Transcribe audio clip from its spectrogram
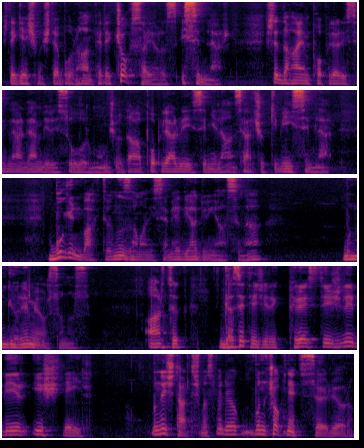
İşte geçmişte Burhan Felek çok sayarız isimler. İşte daha en popüler isimlerden birisi Uğur Mumcu, daha popüler bir isim İlhan Selçuk gibi isimler. Bugün baktığınız zaman ise medya dünyasına bunu göremiyorsunuz. Artık gazetecilik prestijli bir iş değil. Bunun hiç tartışması bile yok. Bunu çok net söylüyorum.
